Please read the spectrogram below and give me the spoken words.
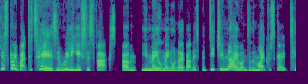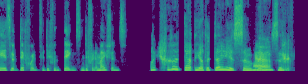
Just going back to tears, a really useless fact. Um, you may or may not know about this, but did you know under the microscope, tears look different for different things and different emotions? I heard that the other day. It's so Yeah. amazing.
